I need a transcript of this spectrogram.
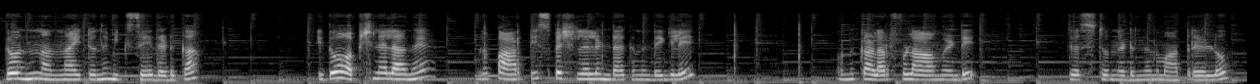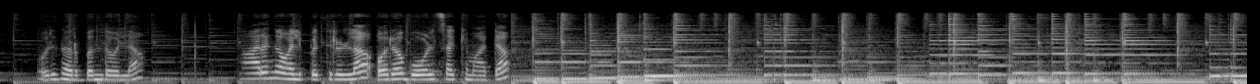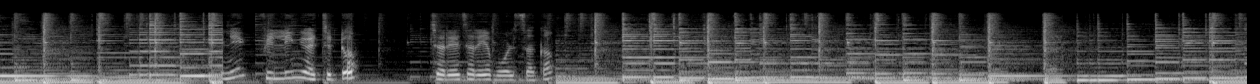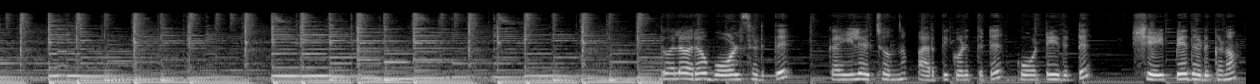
ഇതൊന്ന് നന്നായിട്ടൊന്ന് മിക്സ് ചെയ്തെടുക്കാം. ഇത് ഓപ്ഷണലാണ് നമ്മൾ പാർട്ടി സ്പെഷ്യൽ ഉണ്ടാക്കുന്നുണ്ടെങ്കിൽ ഒന്ന് കളർഫുൾ ആവാൻ വേണ്ടി ജസ്റ്റ് ഒന്ന് ഇടുന്നത് മാത്രമേ ഉള്ളൂ. ഒരു നിർബന്ധമില്ല നാരങ്ങ വലിപ്പത്തിലുള്ള ഓരോ ബോൾസ് ആക്കി മാറ്റാം. ഇനി ഫില്ലിങ് വെച്ചിട്ട് ചെറിയ ചെറിയ ബോൾസ് ആക്കാം. ഓരോ ബോൾസ് എടുത്ത് കയ്യിൽ വെച്ചൊന്ന് പരത്തി കൊടുത്തിട്ട് കോട്ട് ചെയ്തിട്ട് ഷേപ്പ് ചെയ്തെടുക്കണം.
